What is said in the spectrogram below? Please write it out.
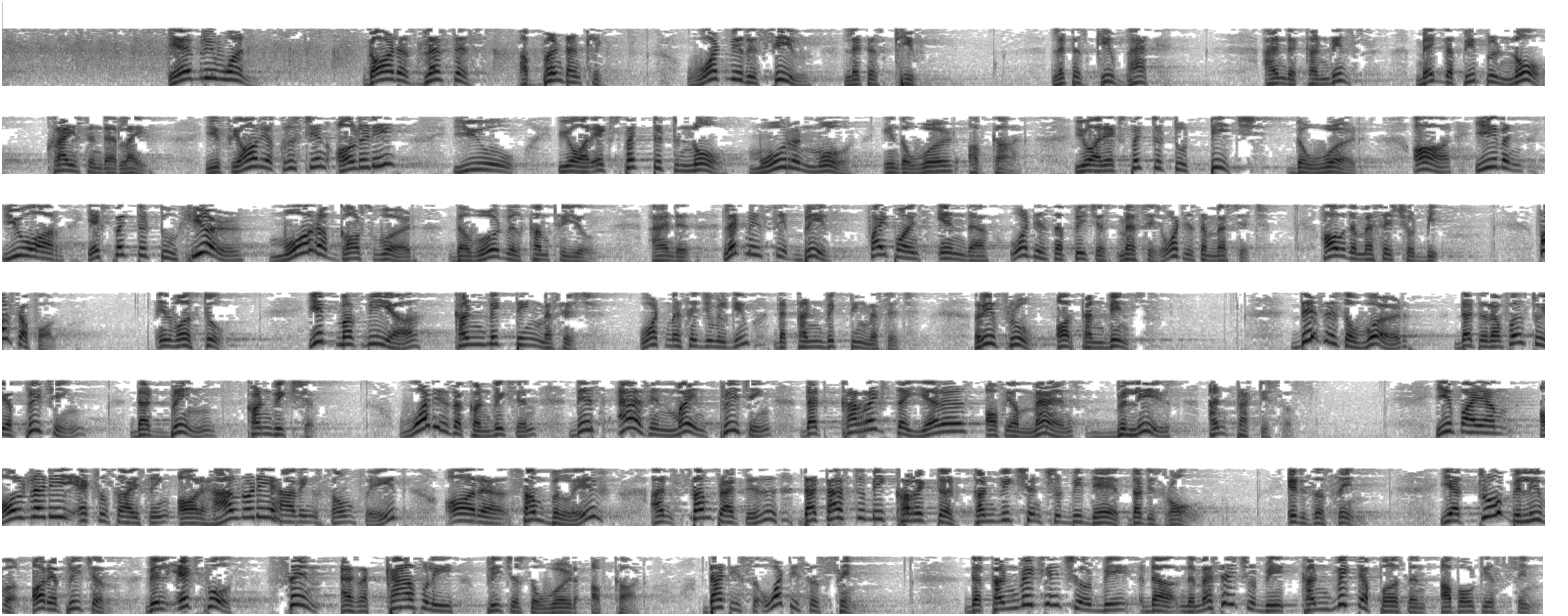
Everyone. God has blessed us abundantly. What we receive, let us give. Let us give back and convince, make the people know Christ in their life. If you are a Christian already, you, you are expected to know more and more in the Word of God. You are expected to teach the Word. Or even you are expected to hear more of God's Word, the Word will come to you. And let me see brief five points in the what is the preacher's message? What is the message? How the message should be. First of all, in verse 2, it must be a convicting message. What message you will give? The convicting message. Reprove or convince. This is the word that refers to a preaching that brings conviction. What is a conviction? This has in mind preaching that corrects the errors of a man's beliefs and practices. If I am already exercising or already having some faith or uh, some belief and some practices, that has to be corrected. Conviction should be there. That is wrong. It is a sin. A true believer or a preacher will expose sin as a carefully preaches the word of God. That is, what is a sin? The conviction should be, the, the message should be convict a person about his sin.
